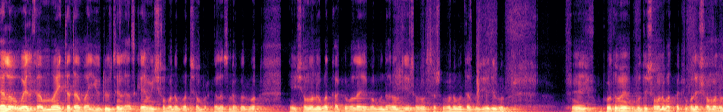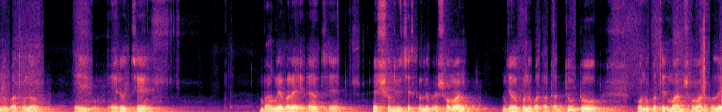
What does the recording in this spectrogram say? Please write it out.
হ্যালো ওয়েলকাম মাই দাদা ভাই ইউটিউব চ্যানেল আজকে আমি সমানুপাত সম্পর্কে আলোচনা করব। এই সমানুপাত কাকে বলে এবং উদাহরণ দিয়ে সমস্ত সমানুপাতটা বুঝিয়ে দেব। এই প্রথমে সমানুপাত কাকে বলে। সমান অনুপাত হলো এই, এর হচ্ছে বাংলা পড়ে এটা হচ্ছে সন্ধি বিচ্ছেদ করলে পরে সমান যোগ অনুপাত, অর্থাৎ দুটো অনুপাতের মান সমান হলে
